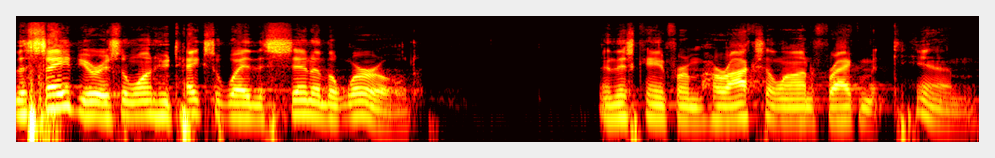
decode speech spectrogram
The Savior is the one who takes away the sin of the world. And this came from Heracleon, fragment 10.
